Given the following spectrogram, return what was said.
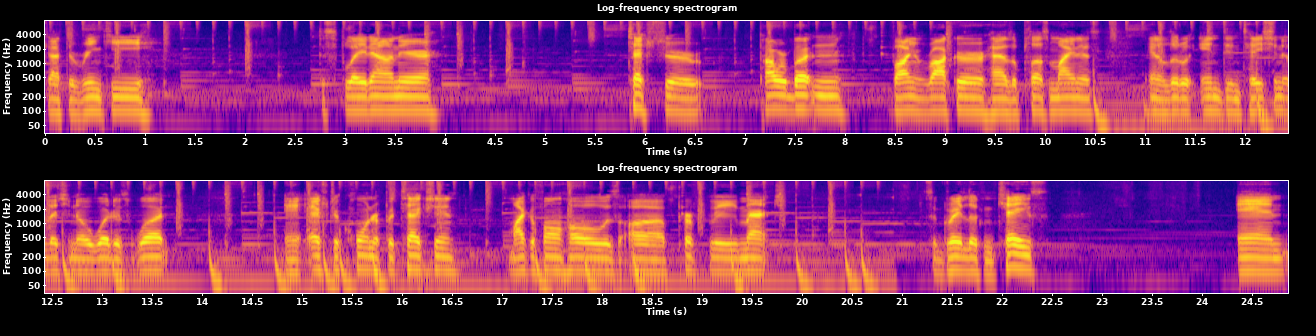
Got the Ringke display down there. Texture power button. Volume rocker has a plus minus and a little indentation to let you know what is what. And extra corner protection. Microphone holes are uh, perfectly matched. It's a great looking case. And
